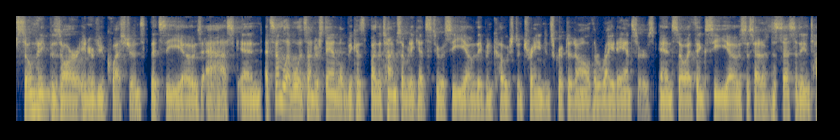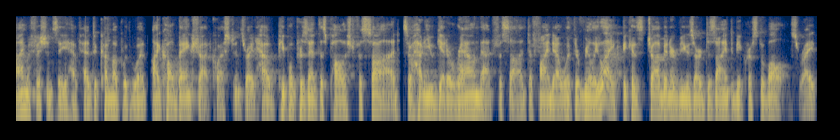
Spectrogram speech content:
so many bizarre interview questions that CEOs ask. And at some level, it's understandable because by the time somebody gets to a CEO, they've been coached and trained and scripted on all the right answers. And so I think CEOs, just out of necessity and time efficiency, have had to come up with what I call bank shot questions, right? How people present this polished facade. So how do you get around that facade to find out what they're really like? Because job interviews are designed to be crystal balls, right?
